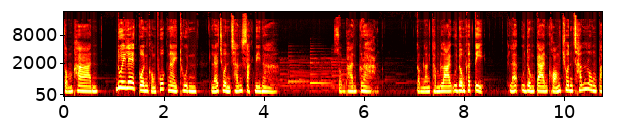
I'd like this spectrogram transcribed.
สมภารด้วยเล่กลของพวกนายทุนและชนชั้นศักดินา สมภารกลางกำลังทำลายอุดมคติและอุดมการของชนชั้นลงไป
